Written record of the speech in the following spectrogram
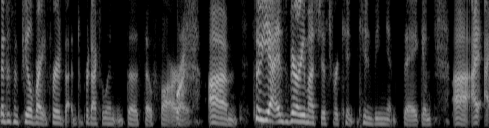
that doesn't feel right for for Dr. Linda so far. Right. Um. So yeah, it's very much just for con- convenience sake, and uh, I, I,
